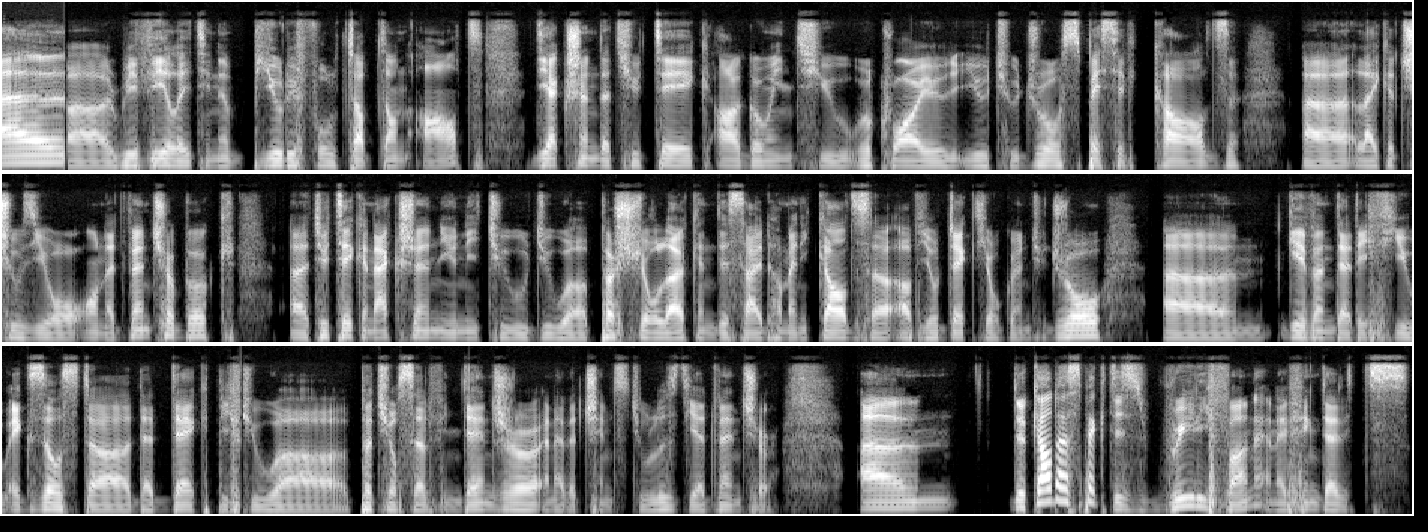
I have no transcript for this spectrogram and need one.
uh, uh, reveal it in a beautiful top-down art. The action that you take are going to require you to draw specific cards, uh, like a choose your own adventure book. Uh, to take an action, you need to do a push your luck and decide how many cards uh, of your deck you're going to draw. Um, given that if you exhaust uh, that deck, if you uh, put yourself in danger and have a chance to lose the adventure. Um, the card aspect is really fun, and I think that it's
